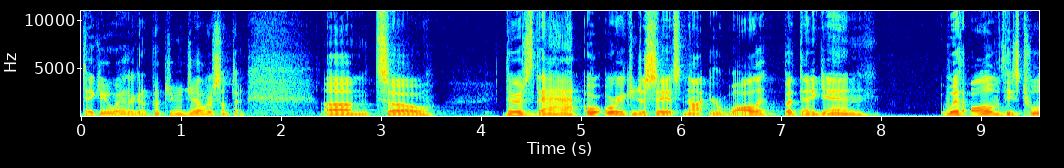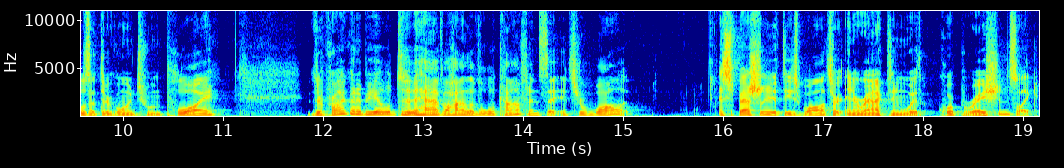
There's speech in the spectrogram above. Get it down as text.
take you away. They're going to put you in jail or something. Um, so there's that, or, or you can just say it's not your wallet. But then again, with all of these tools that they're going to employ, they're probably going to be able to have a high level of confidence that it's your wallet, especially if these wallets are interacting with corporations like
